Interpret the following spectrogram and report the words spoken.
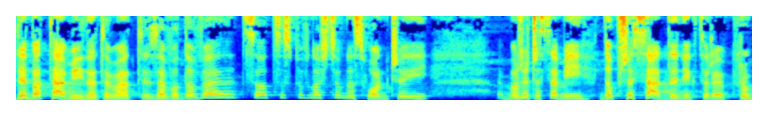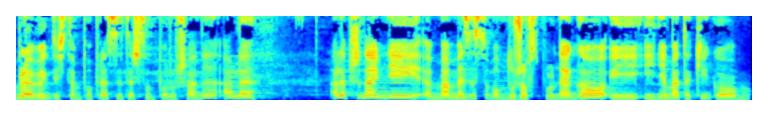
debatami na tematy zawodowe, co, co z pewnością nas łączy i może czasami do przesady niektóre problemy gdzieś tam po pracy też są poruszane, ale, ale przynajmniej mamy ze sobą dużo wspólnego i, i nie ma takiego,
